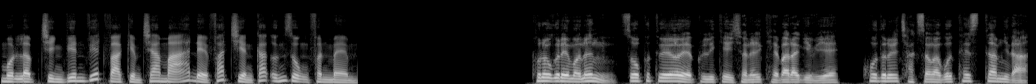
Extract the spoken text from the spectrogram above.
Một lập trình viên viết và kiểm tra mã để phát triển các ứng dụng phần mềm. 프로그래머는 소프트웨어 애플리케이션을 개발하기 위해 코드를 작성하고 테스트합니다.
